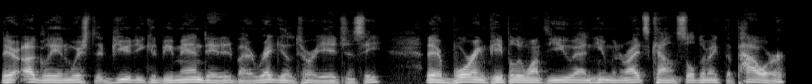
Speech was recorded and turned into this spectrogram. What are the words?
They are ugly and wish that beauty could be mandated by a regulatory agency. They are boring people who want the UN Human Rights Council to make the power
